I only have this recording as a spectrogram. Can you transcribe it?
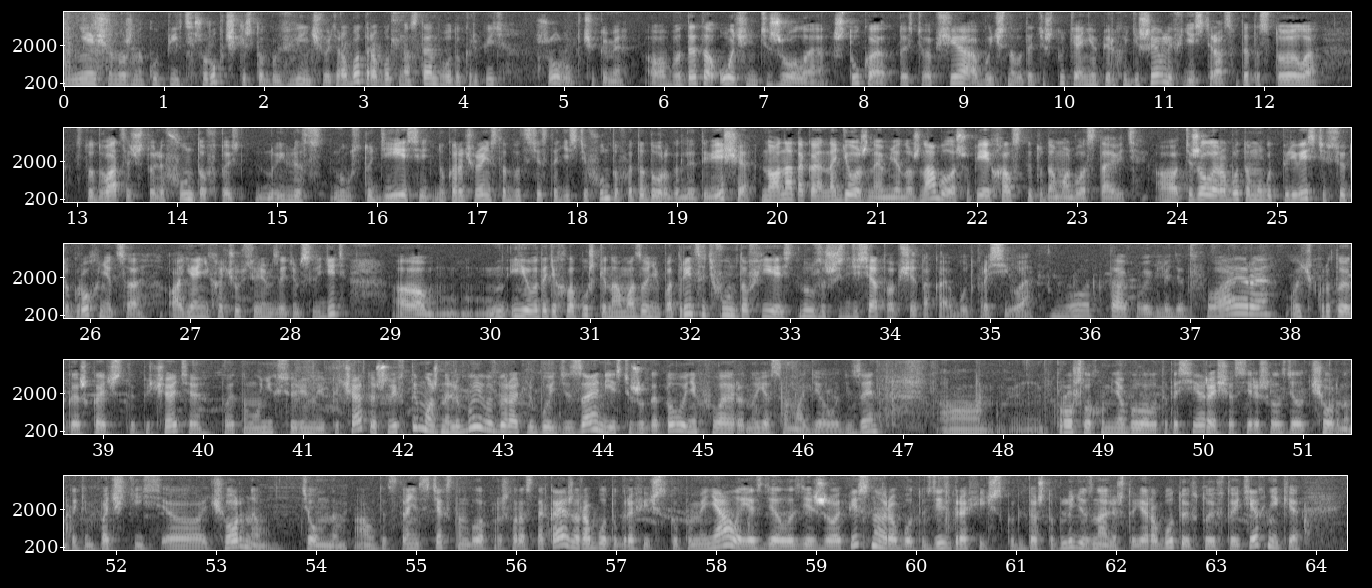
мне еще нужно купить шурупчики, чтобы ввинчивать работу. Работу на стенд буду крепить шурупчиками. А вот это очень тяжелая штука. То есть вообще обычно вот эти штуки, они, во-первых, и дешевле в 10 раз. Вот это стоило 120, что ли, фунтов, то есть, ну, или ну, 110, ну, короче, в районе 120-110 фунтов, это дорого для этой вещи, но она такая надежная мне нужна была, чтобы я и холсты туда могла ставить. А, тяжелая работа могут перевесить, и все это грохнется, а я не хочу все время за этим следить, и вот эти хлопушки на Амазоне по 30 фунтов есть. Ну, за 60 вообще такая будет красивая. Вот так выглядят флайеры. Очень крутое, конечно, качество печати. Поэтому у них все время печатаю. Шрифты можно любые выбирать, любой дизайн. Есть уже готовые у них флайеры, но я сама делала дизайн. В прошлых у меня было вот это серое, сейчас я решила сделать черным, таким почти э, черным. Темным. А вот эта страница с текстом была в прошлый раз такая же. Работу графическую поменяла. Я сделала здесь живописную работу, здесь графическую. Для того, чтобы люди знали, что я работаю в той и в той технике.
